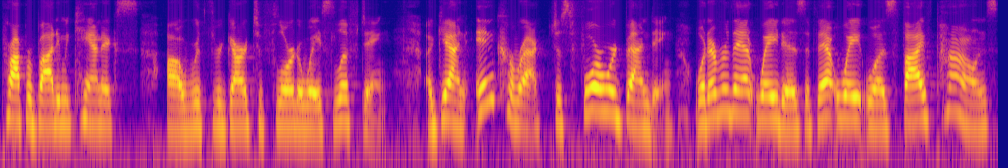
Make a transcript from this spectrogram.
proper body mechanics uh, with regard to floor to waist lifting. Again, incorrect, just forward bending. Whatever that weight is, if that weight was five pounds,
